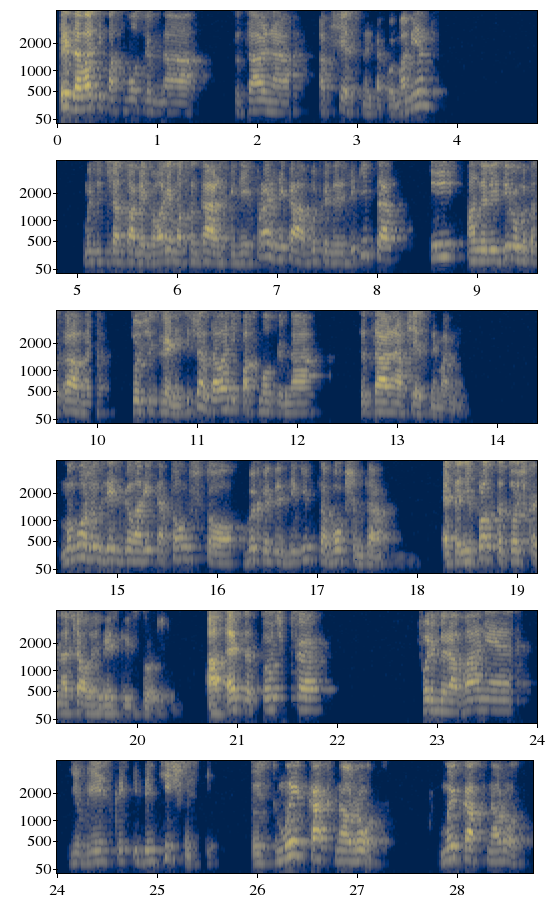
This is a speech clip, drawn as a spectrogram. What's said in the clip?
Теперь давайте посмотрим на социально-общественный такой момент. Мы сейчас с вами говорим о центральных идеях праздника, выхода из Египта и анализируем это с разных точек зрения. Сейчас давайте посмотрим на социально-общественный момент. Мы можем здесь говорить о том, что выход из Египта, в общем-то, это не просто точка начала еврейской истории, а это точка формирования еврейской идентичности. То есть мы как народ, мы как народ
